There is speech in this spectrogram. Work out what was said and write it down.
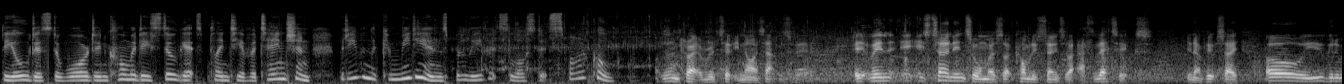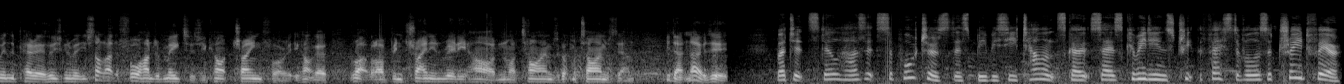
The oldest award in comedy still gets plenty of attention, but even the comedians believe it's lost its sparkle. It doesn't create a particularly nice atmosphere. It, I mean, it's turned into almost like comedy's turned into like athletics. You know, people say, "Oh, are you going to win the Perrier? Who's going to win?" It's not like the 400 metres. You can't train for it. You can't go right. Well, I've been training really hard, and my times, I've got my times down. You don't know, do you? But it still has its supporters. This BBC talent scout says comedians treat the festival as a trade fair,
